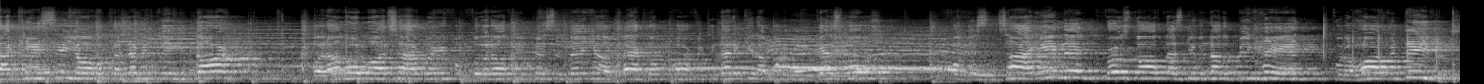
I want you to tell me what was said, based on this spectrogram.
I can't see y'all because everything's dark, but I'm Omar Tyree from Philadelphia, Pennsylvania. I'm back up in Hartford, Connecticut. I'm going to be your guest host for this entire evening. First off, let's give another big hand for the Hartford Divas.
